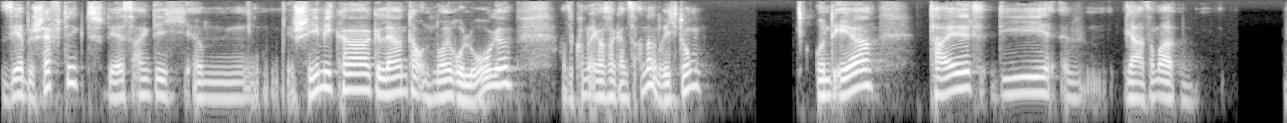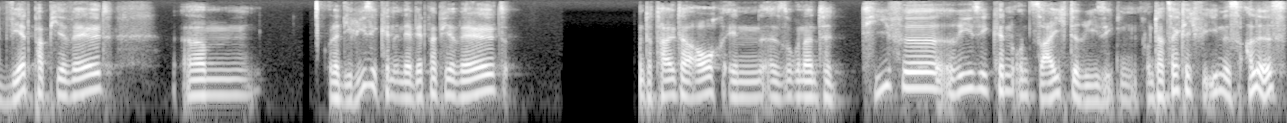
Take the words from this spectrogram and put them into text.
sehr beschäftigt. Der ist eigentlich ähm, Chemiker, gelernter und Neurologe, also kommt eigentlich aus einer ganz anderen Richtung. Und er teilt die, äh, ja, sag mal, Wertpapierwelt ähm, oder die Risiken in der Wertpapierwelt unterteilt er auch in äh, sogenannte tiefe Risiken und seichte Risiken. Und tatsächlich für ihn ist alles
